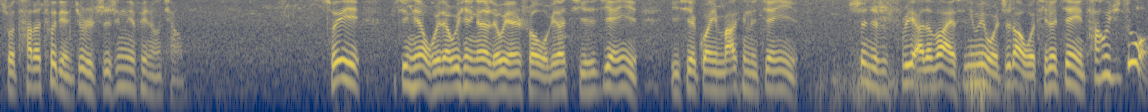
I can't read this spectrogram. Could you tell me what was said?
说，他的特点就是执行力非常强。所以今天我会在微信里跟他留言，说我给他提一些建议，一些关于 marketing 的建议，甚至是 free advice，因为我知道我提了建议他会去做。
